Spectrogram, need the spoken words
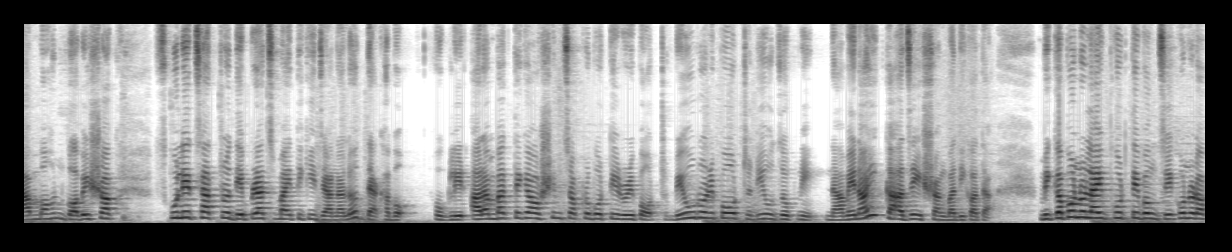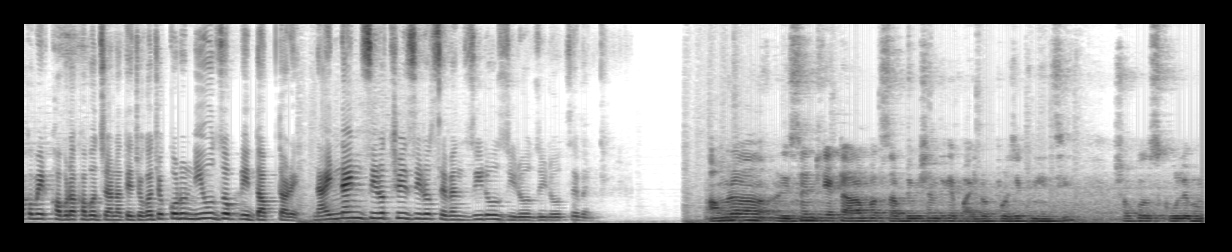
রামমোহন গবেষক স্কুলের ছাত্র দেবরাজ মাইতি কি জানালো, দেখাবো। হুগলির আরামবাগ থেকে অসীম চক্রবর্তীর রিপোর্ট। ব্যুরো রিপোর্ট, নিউজ অগ্নি। নামে নয়, কাজে সাংবাদিকতা। বিজ্ঞাপন লাইভ করতে এবং যে কোনো রকমের খবরাখবর জানাতে যোগাযোগ করুন নিউজ অগ্নির দপ্তরে। Nine nine zero three zero seven zero zero zero seven. আমরা রিসেন্টলি একটা আরামবাগ সাব ডিভিশন থেকে পাইলট প্রজেক্ট নিয়েছি। সকল স্কুল এবং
